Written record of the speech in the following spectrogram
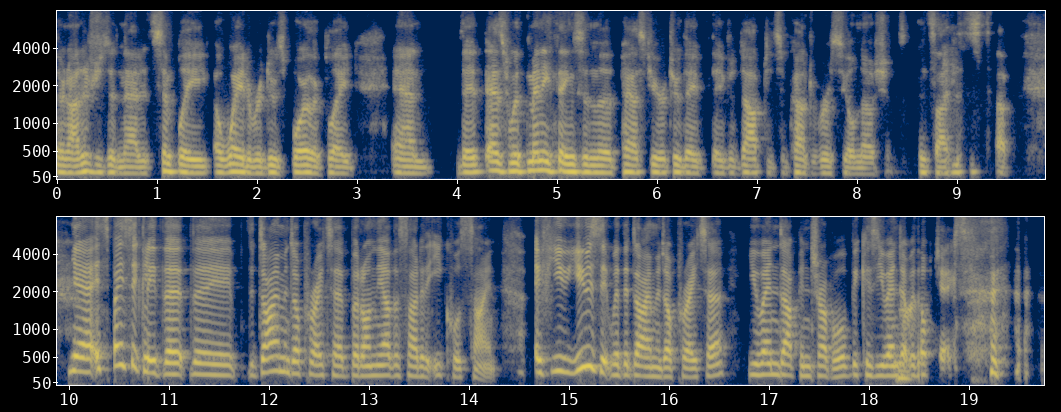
they're not interested in that. It's simply a way to reduce boilerplate and that as with many things in the past year or two, they've they've adopted some controversial notions inside this stuff. Yeah, it's basically the the the diamond operator, but on the other side of the equals sign. If you use it with the diamond operator, you end up in trouble because you end right. up with objects.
